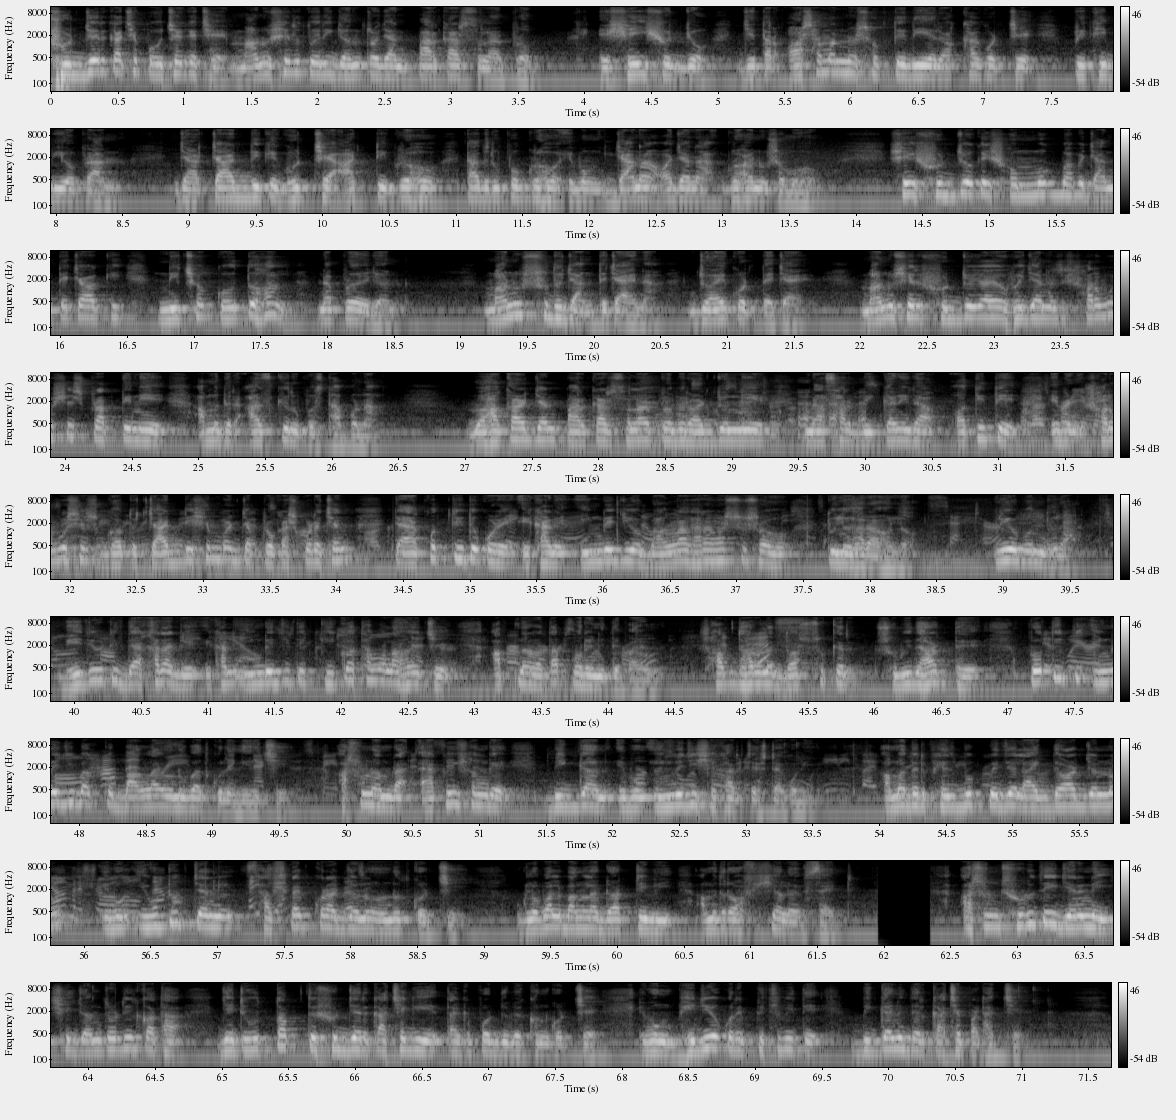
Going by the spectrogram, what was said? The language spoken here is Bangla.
সূর্যের কাছে পৌঁছে গেছে মানুষের তৈরি যন্ত্রযান পার্কার সোলার প্রোব। এ সেই সূর্য যে তার অসামান্য শক্তি দিয়ে রক্ষা করছে পৃথিবী ও প্রাণ, যার চারদিকে ঘুরছে আটটি গ্রহ, তাদের উপগ্রহ এবং জানা অজানা গ্রহাণুসমূহ। সেই সূর্যকে সম্মুখভাবে জানতে চাওয়া কি নিছক কৌতূহল না প্রয়োজন? মানুষ শুধু জানতে চায় না, জয় করতে চায়। মানুষের সূর্যজয় অভিযানের সর্বশেষ প্রাপ্তি নিয়ে আমাদের আজকের উপস্থাপনা। মহাকাশযান পার্কার সোলার প্রবের অর্জন নিয়ে নাসার বিজ্ঞানীরা অতীতে এবং সর্বশেষ গত চার ডিসেম্বর যা প্রকাশ করেছেন তা একত্রিত করে এখানে ইংরেজি ও বাংলা ধারাভাষ্য সহ তুলে ধরা হলো। প্রিয় বন্ধুরা, ভিডিওটি দেখার আগে এখানে ইংরেজিতে কী কথা বলা হয়েছে আপনারা তা পড়ে নিতে পারেন। সব ধরনের দর্শকের সুবিধার্থে প্রতিটি ইংরেজি বাক্য বাংলায় অনুবাদ করে দিয়েছি। আসুন আমরা একই সঙ্গে বিজ্ঞান এবং ইংরেজি শেখার চেষ্টা করি। আমাদের ফেসবুক পেজে লাইক দেওয়ার জন্য এবং ইউটিউব চ্যানেল সাবস্ক্রাইব করার জন্য অনুরোধ করছি। গ্লোবাল বাংলা ডট টিভি আমাদের অফিসিয়াল ওয়েবসাইট আসুন শুরুতেই জেনে নেই সেই যন্ত্রটির কথা যেটি উত্তপ্ত সূর্যের কাছে গিয়ে তাকে পর্যবেক্ষণ করছে এবং ভিডিও করে পৃথিবীতে বিজ্ঞানীদের কাছে পাঠাচ্ছে।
